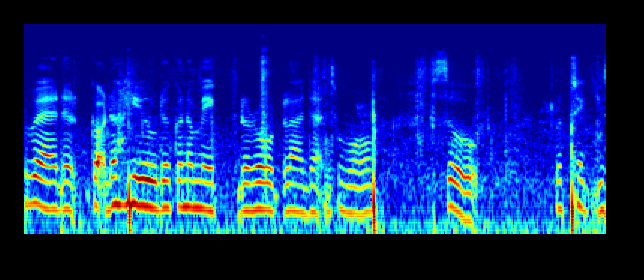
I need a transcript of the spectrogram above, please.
Where they got the hill, they're gonna make the road like that to walk. So protect your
